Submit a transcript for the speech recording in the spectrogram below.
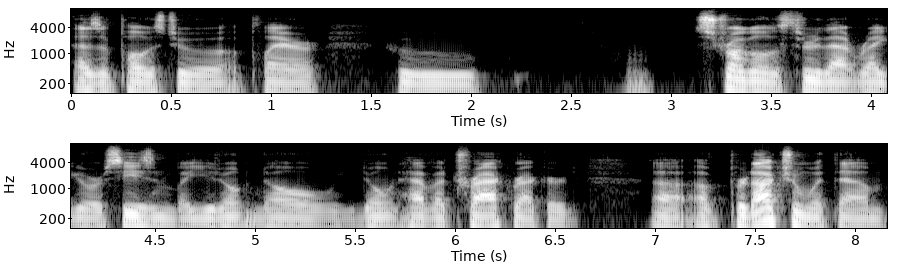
as opposed to a player who struggles through that regular season, but you don't know, you don't have a track record uh, of production with them.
